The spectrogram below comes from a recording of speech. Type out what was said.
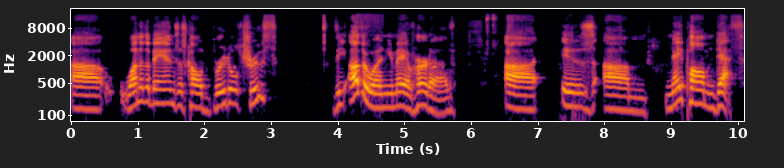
Uh, one of the bands is called Brutal Truth. The other one you may have heard of uh, is um, Napalm Death.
